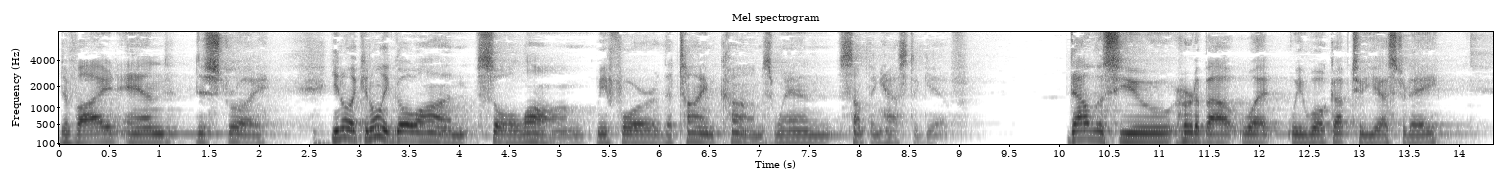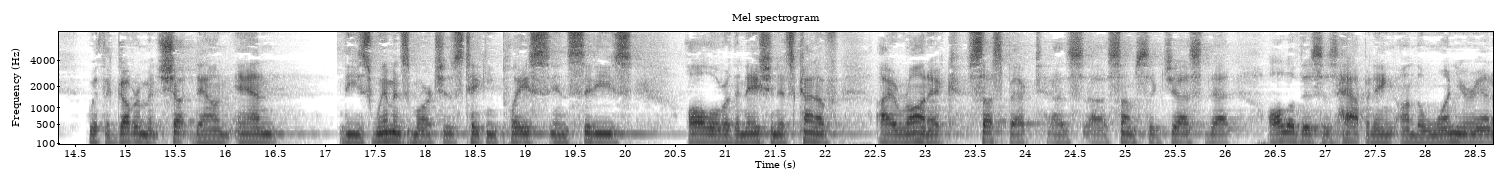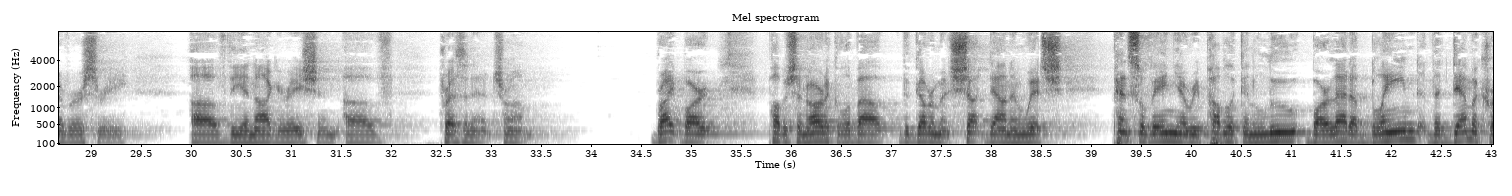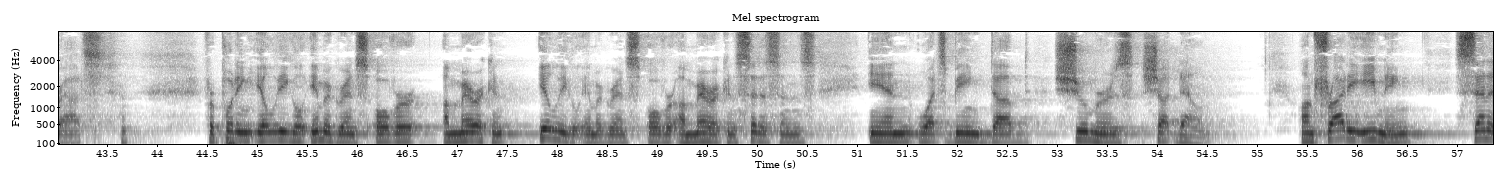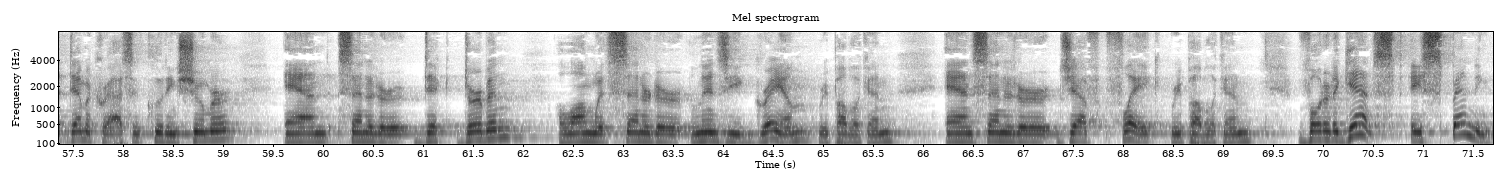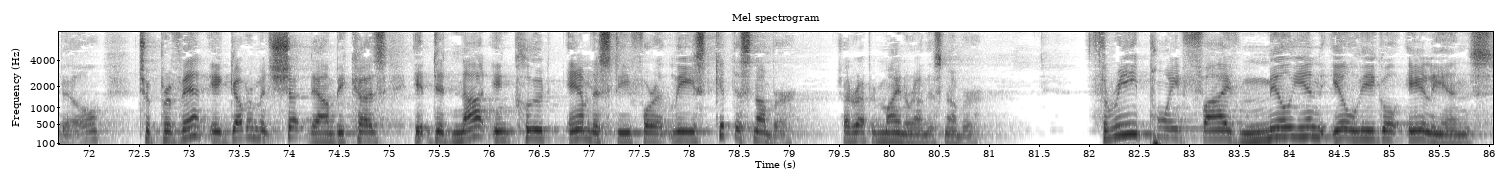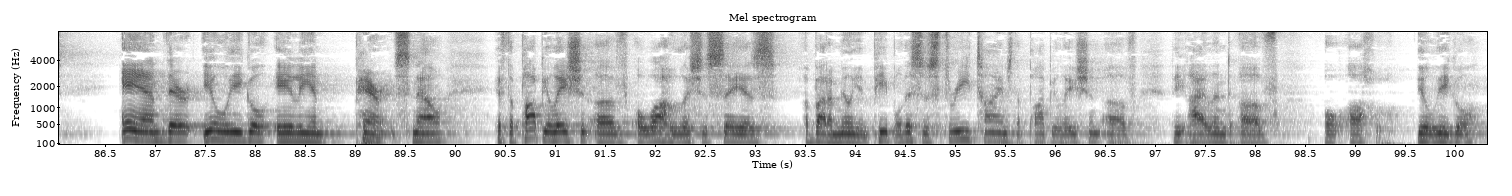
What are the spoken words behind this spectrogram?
divide and destroy. You know, it can only go on so long before the time comes when something has to give. Doubtless you heard about what we woke up to yesterday with the government shutdown and these women's marches taking place in cities all over the nation. It's kind of ironic, suspect, as uh, some suggest, that all of this is happening on the one year anniversary of the inauguration of President Trump. Breitbart published an article about the government shutdown in which Pennsylvania Republican Lou Barletta blamed the Democrats for putting illegal immigrants over American illegal immigrants over American citizens in what's being dubbed Schumer's shutdown. On Friday evening, Senate Democrats, including Schumer and Senator Dick Durbin, along with Senator Lindsey Graham, Republican, and Senator Jeff Flake, Republican, voted against a spending bill to prevent a government shutdown because it did not include amnesty for at least, get this number, try to wrap your mind around this number, 3.5 million illegal aliens and their illegal alien parents. Now, if the population of Oahu, let's just say, is about a million people. This is three times the population of the island of Oahu, illegal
